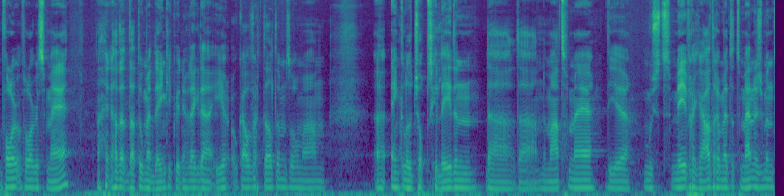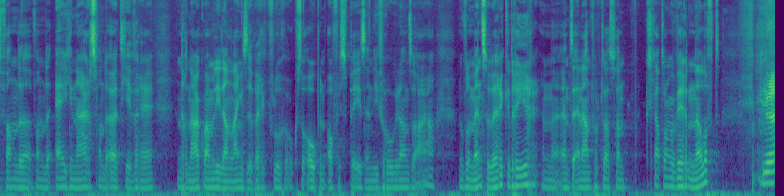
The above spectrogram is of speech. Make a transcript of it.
vol- volgens mij, ja, dat, dat doet me denken, ik weet niet of ik dat hier ook al verteld heb, zo maar aan eh, enkele jobs geleden, dat, dat een maat van mij, die eh, moest mee vergaderen met het management van de, van de eigenaars van de uitgeverij. En daarna kwamen die dan langs de werkvloer, ook zo open office space, en die vroegen dan zo, ah ja, hoeveel mensen werken er hier? En, eh, en zijn antwoord was van, ik schat ongeveer een helft. Ja.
